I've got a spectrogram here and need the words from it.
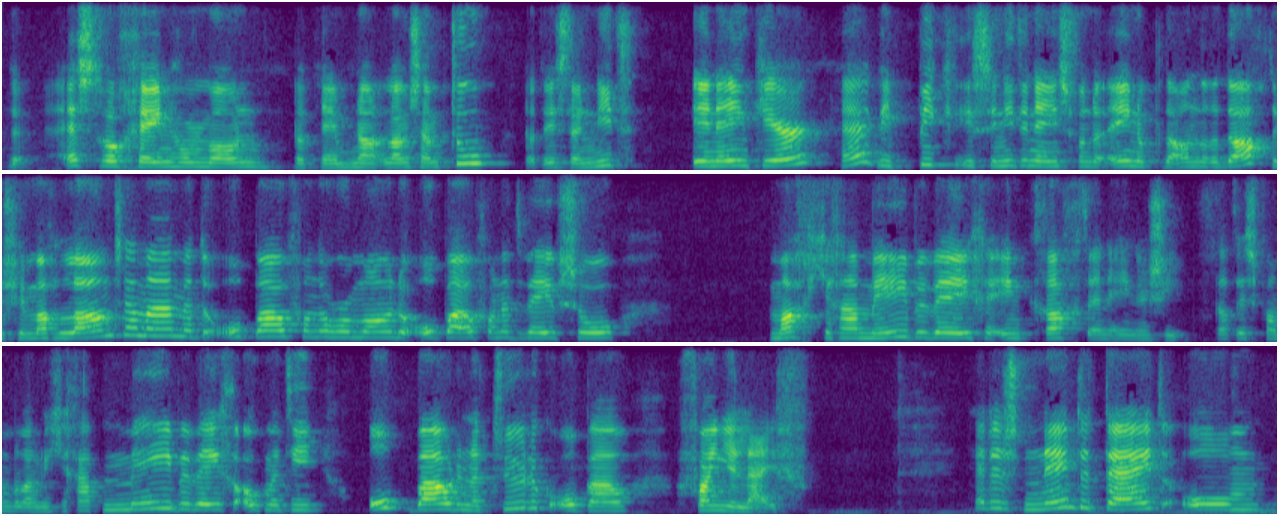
De estrogeenhormoon, dat neemt langzaam toe. Dat is er niet in één keer. Hè? Die piek is er niet ineens van de een op de andere dag. Dus je mag langzaamaan met de opbouw van de hormoon, de opbouw van het weefsel, mag je gaan meebewegen in kracht en energie. Dat is van belang. Dat je gaat meebewegen ook met die opbouw, de natuurlijke opbouw van je lijf. Dus neem de tijd om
